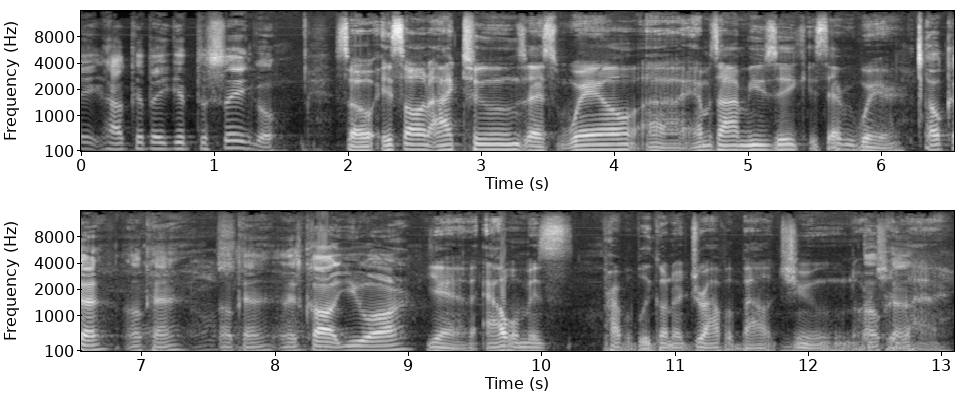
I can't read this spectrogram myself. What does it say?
They, how could they get the single? So it's on iTunes as well, uh, Amazon Music. It's everywhere. Okay, okay, okay. And it's called You Are. Yeah, the album is probably going to drop about June or Okay. July.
